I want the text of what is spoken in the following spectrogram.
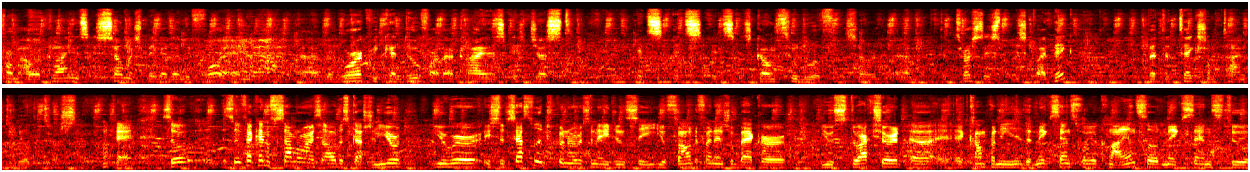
from our clients is so much bigger than before, and uh, the work we can do for our clients is just it's it's it's, it's going through the roof. So um, the trust is, is quite big, but it takes some time to build trust. Okay, so so if I kind of summarize our discussion, you you were a successful entrepreneur with an agency, you found a financial backer, you structured uh, a company that makes sense for your clients, so it makes sense to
